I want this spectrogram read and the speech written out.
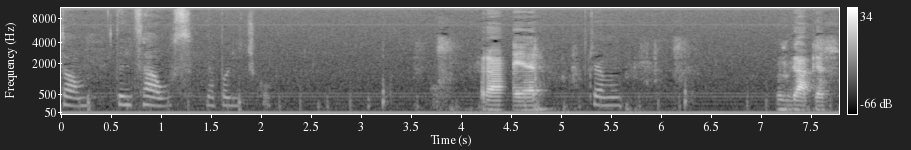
tą, ten całus na policzku. Frajer. Czemu? Zgapiasz.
